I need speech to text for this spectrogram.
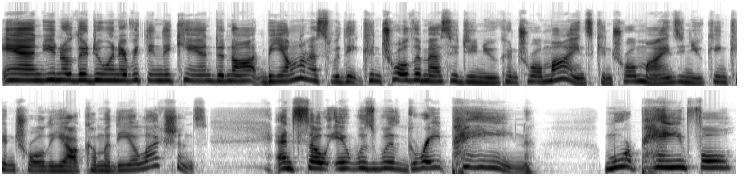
And, you know, they're doing everything they can to not be honest with it. Control the message and you control minds. Control minds and you can control the outcome of the elections. And so it was with great pain more painful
